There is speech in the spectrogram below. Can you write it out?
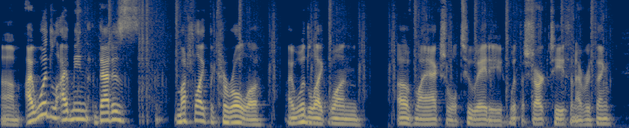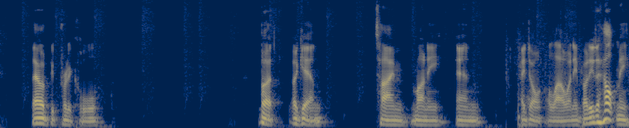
Um, I would, I mean, that is much like the Corolla. I would like one of my actual 280 with the shark teeth and everything. That would be pretty cool. But again, time, money, and I don't allow anybody to help me.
